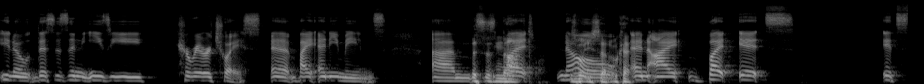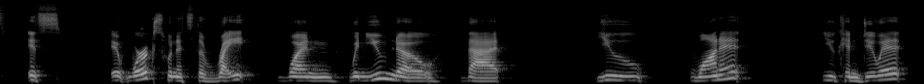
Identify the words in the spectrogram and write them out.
you know, this is an easy career choice uh, by any means. Um This is not. but no is what you said. Okay. and I but it's it's it's it works when it's the right one when you know that you want it, you can do it,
